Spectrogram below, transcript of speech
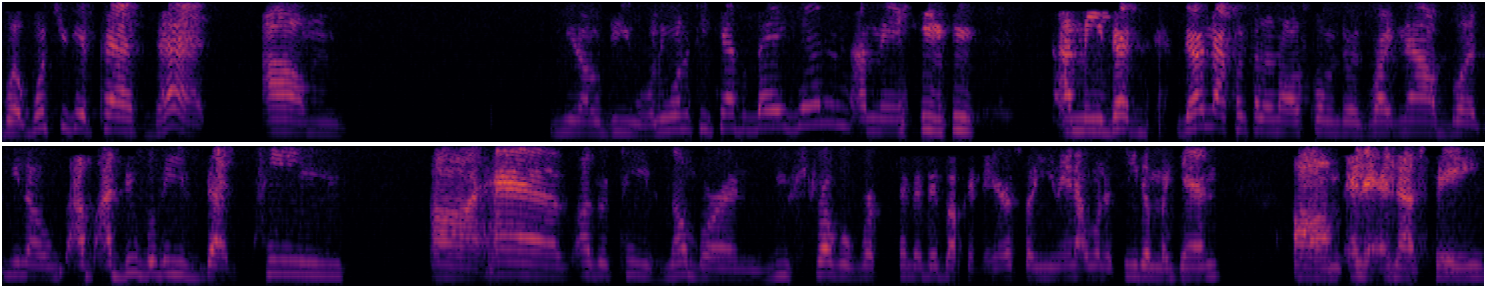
But once you get past that, um, you know, do you really want to see Tampa Bay again? I mean, I mean they're they're not clicking on all cylinders right now, but you know, I, I do believe that teams uh, have other teams' number, and you struggle with Tampa Bay Buccaneers, so you may not want to see them again um, in the NFC.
